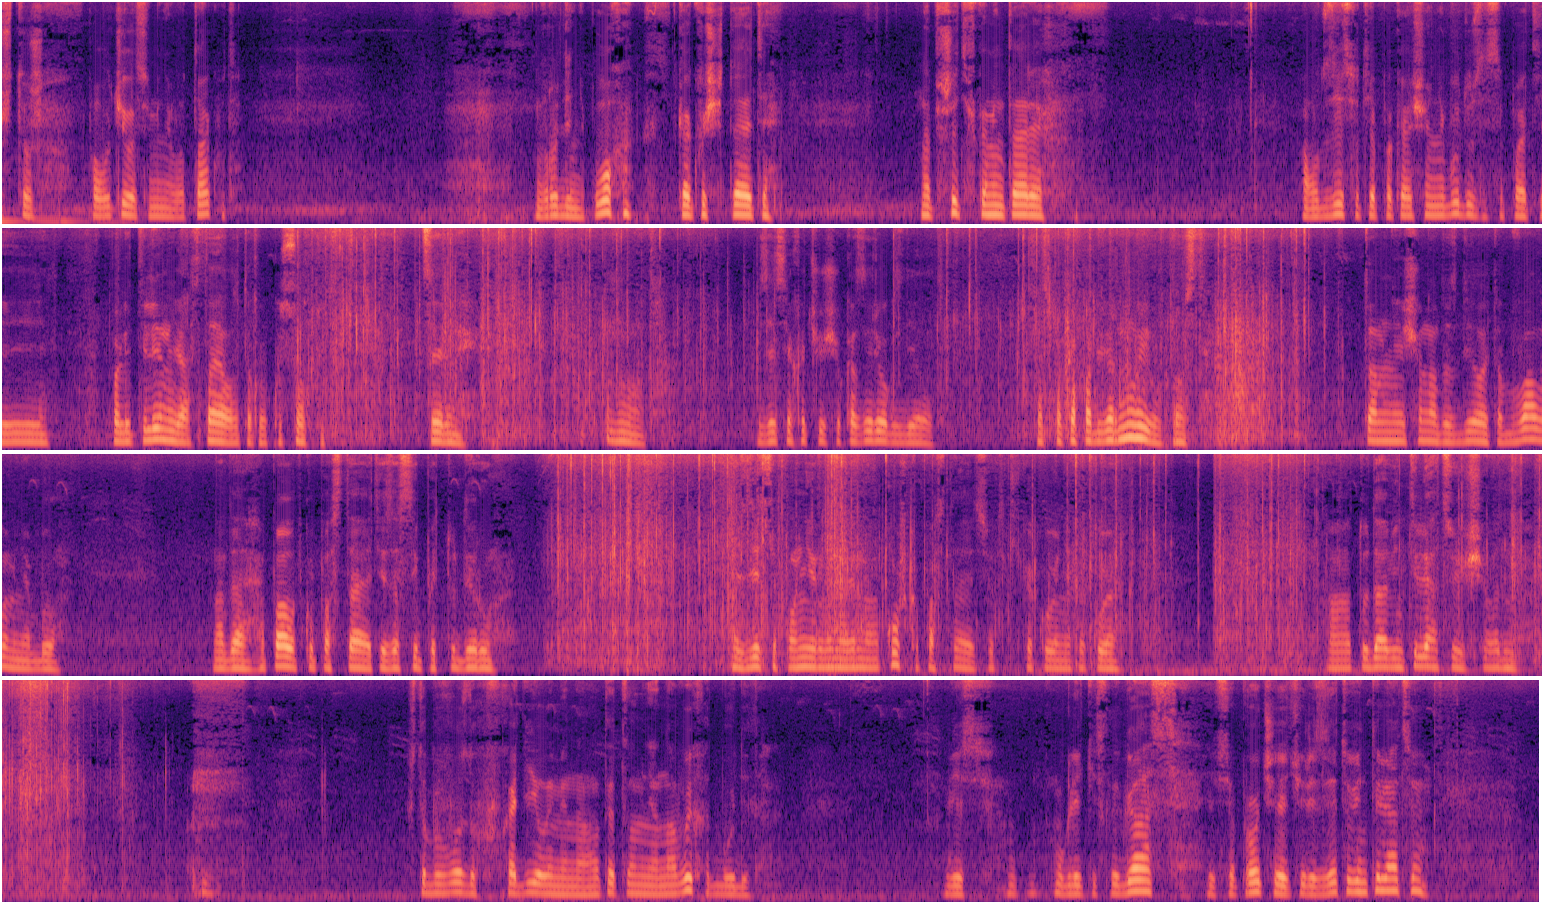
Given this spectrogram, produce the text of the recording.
Ну что ж, получилось у меня вот так вот. Вроде неплохо, как вы считаете. Напишите в комментариях. А вот здесь вот я пока еще не буду засыпать. И полиэтилен я оставил вот такой кусок тут цельный. Вот. Здесь я хочу еще козырек сделать. Сейчас пока подверну его просто. Там мне еще надо сделать обвал у меня был. Надо опалубку поставить и засыпать ту дыру. А здесь я планирую, наверное, окошко поставить все-таки какое-никакое. А туда вентиляцию еще одну. Чтобы воздух входил именно. Вот это у меня на выход будет весь углекислый газ и все прочее через эту вентиляцию.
